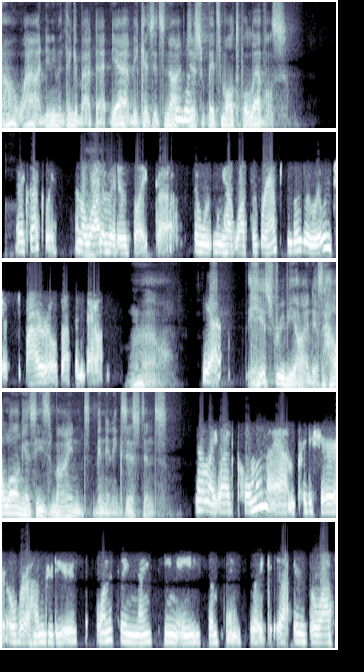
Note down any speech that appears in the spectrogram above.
Oh, wow. I didn't even think about that. Yeah, because it's not Mhm. just, it's multiple levels. Exactly. And a lot of it is like, uh, so we have lots of ramps, and those are really just spirals up and down. Wow. Yeah. History behind this. How long has these mines been in existence? Oh my God, Coleman, I am pretty sure over a 100 years. I want to say 1980 something. Like, that is the last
